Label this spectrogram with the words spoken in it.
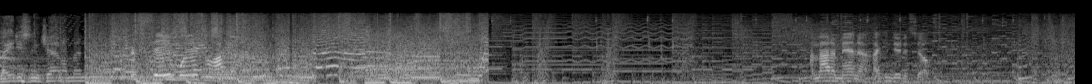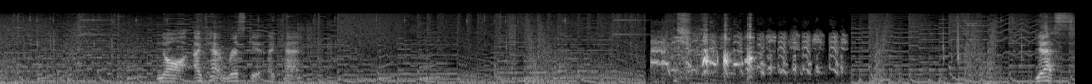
Ladies and gentlemen, The same way as last time. I'm out of mana. I can do this though. No, I can't risk it. I can't. Yes!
